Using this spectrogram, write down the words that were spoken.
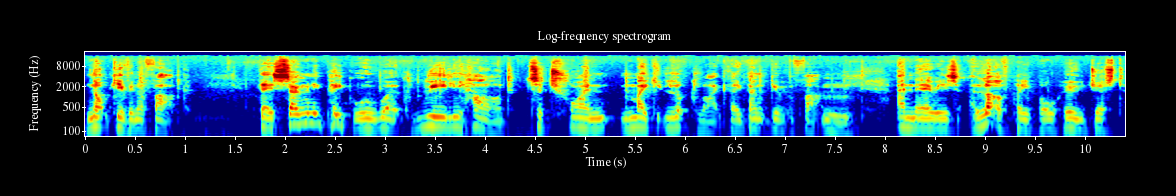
not giving a fuck, there's so many people who work really hard to try and make it look like they don't give a fuck. Mm. And there is a lot of people who just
